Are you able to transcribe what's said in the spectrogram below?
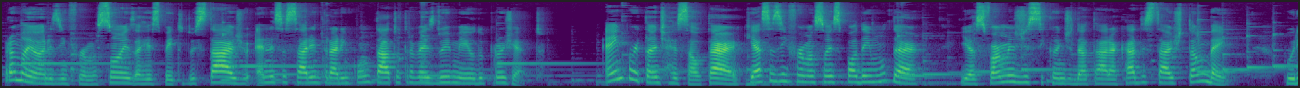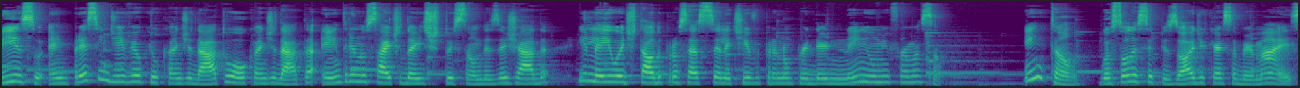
Para maiores informações a respeito do estágio, é necessário entrar em contato através do e-mail do projeto. É importante ressaltar que essas informações podem mudar e as formas de se candidatar a cada estágio também. Por isso, é imprescindível que o candidato ou candidata entre no site da instituição desejada e leia o edital do processo seletivo para não perder nenhuma informação. Então, gostou desse episódio e quer saber mais?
